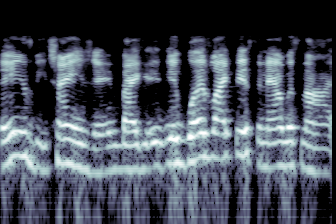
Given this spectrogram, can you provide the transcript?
things be changing. Like it, it was like this and now it's not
